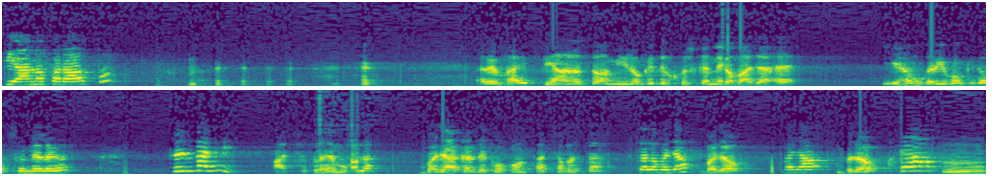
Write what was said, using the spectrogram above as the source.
पियानो पर आओ तो। अरे भाई पियानो तो अमीरों के दिल खुश करने का बाजा है। ये हम गरीबों की कब सुनने लगा। फिर वही। अच्छा तो है मुखला। बजा कर देखो कौन सा अच्छा बजता है। चलो बजाओ। बजाओ। बजाओ। बजाओ। जाओ हम्म।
